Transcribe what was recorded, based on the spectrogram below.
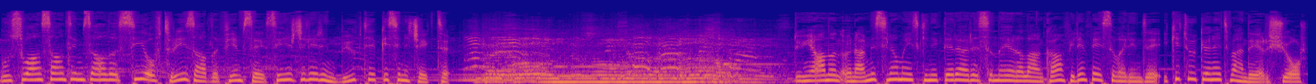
Gus Van Sant imzalı Sea of Trees adlı filmse seyircilerin büyük tepkisini çekti. Dünyanın önemli sinema etkinlikleri arasında yer alan Cannes Film Festivali'nde iki Türk yönetmen de yarışıyor.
